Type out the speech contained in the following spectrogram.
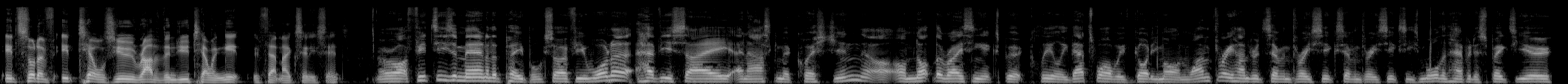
it sort of it tells you rather than you telling it, if that makes any sense. All right, Fitzy's a man of the people, so if you want to have your say and ask him a question, I'm not the racing expert, clearly. That's why we've got him on. 1300 736 736. He's more than happy to speak to you.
